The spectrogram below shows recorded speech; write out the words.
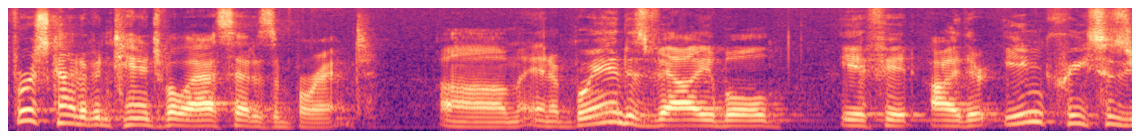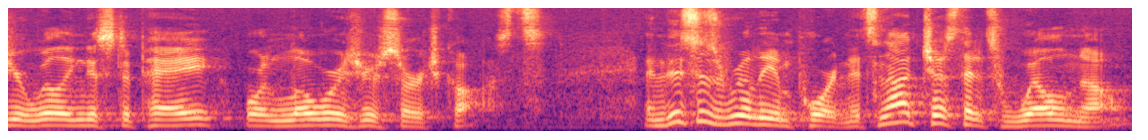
first kind of intangible asset is a brand. Um, and a brand is valuable if it either increases your willingness to pay or lowers your search costs. And this is really important. It's not just that it's well known.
